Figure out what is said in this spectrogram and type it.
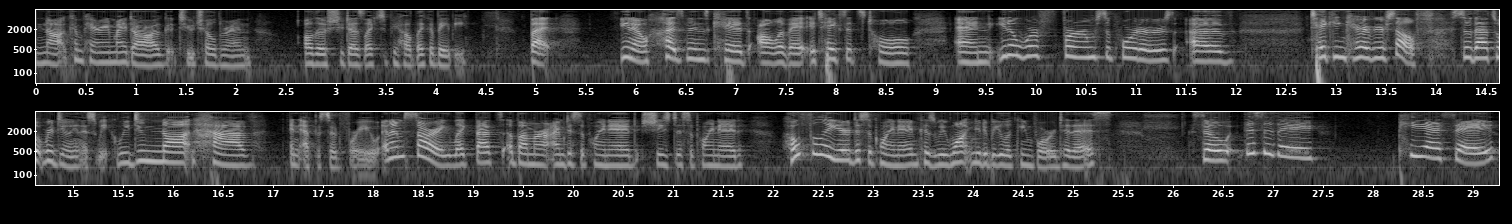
not comparing my dog to children, although she does like to be held like a baby. But, you know, husbands, kids, all of it, it takes its toll. And, you know, we're firm supporters of taking care of yourself. So that's what we're doing this week. We do not have an episode for you. And I'm sorry, like, that's a bummer. I'm disappointed. She's disappointed. Hopefully, you're disappointed because we want you to be looking forward to this. So, this is a PSA,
